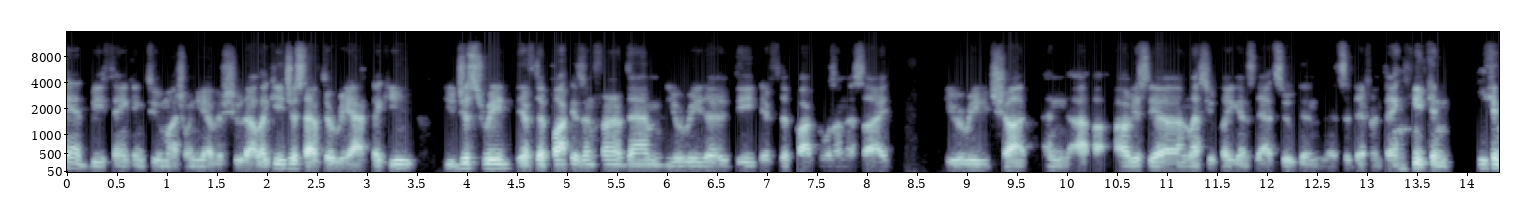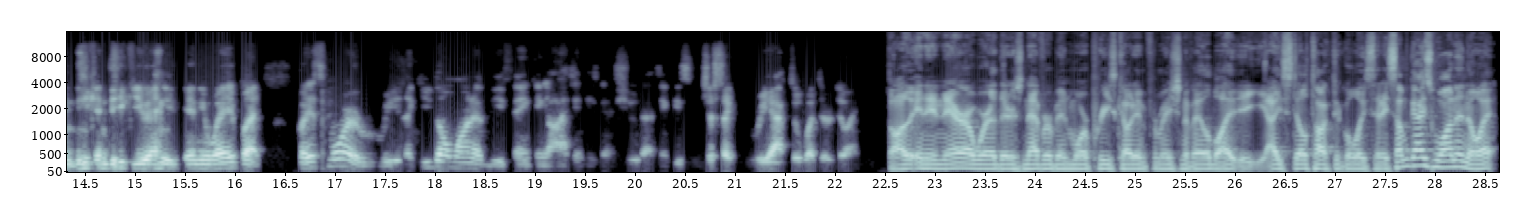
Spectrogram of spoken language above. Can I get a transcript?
can't be thinking too much when you have a shootout. Like you just have to react. Like you you just read if the puck is in front of them, you read a deke. If the puck goes on the side, you read shot. And uh, uh obviously, uh, unless you play against Datsyuk, then it's a different thing. You can he can he can deke you any anyway. But but it's more like you don't want to be thinking, oh, I think he's going to shoot. I think he's just like react to what they're doing. in an era where there's never been more pre-scout information available, I, I still talk to goalies today. Some guys want to know it,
